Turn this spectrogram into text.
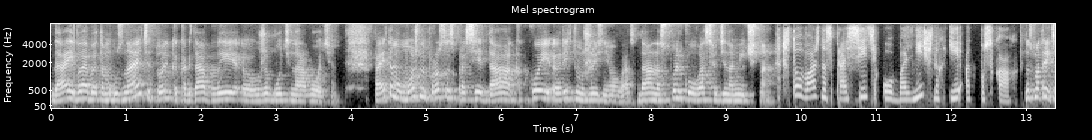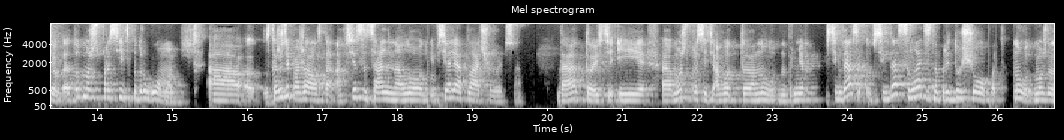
да, и вы об этом узнаете только когда вы э, уже будете на работе. Поэтому можно просто спросить, да, какой ритм жизни у вас, да, насколько у вас все динамично. Что важно спросить о больничных и отпусках? Ну, смотрите, э, тут можно спросить по-другому. А, скажите, пожалуйста, а все социальные налоги, все ли оплачиваются? Да, то есть и э, можно спросить, а вот, э, ну, например, всегда, всегда ссылайтесь на предыдущий опыт. Ну, вот можно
